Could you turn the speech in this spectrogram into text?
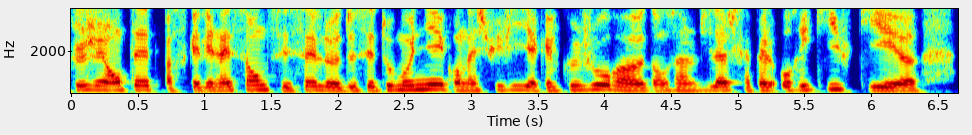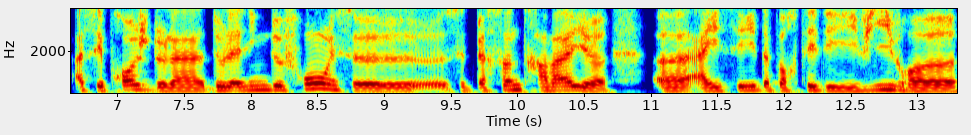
que j'ai en tête parce qu'elle est récente, c'est celle de cet aumônier qu'on a suivi il y a quelques jours euh, dans un village qui s'appelle Orikiv, qui est euh, assez proche de la de la ligne de front et ce, cette personne travaille euh, à essayer d'apporter des vivres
